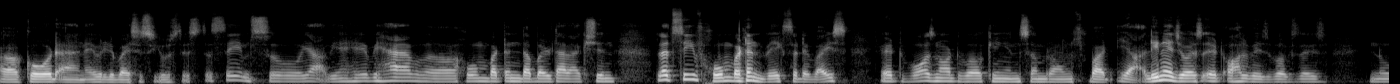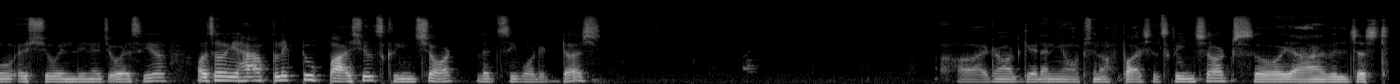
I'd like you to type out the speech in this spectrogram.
uh, code and every devices use this the same. So yeah we here we have uh, home button double tap action. Let's see if home button wakes the device it was not working in some ROMs but yeah lineage OS it always works. There is no issue in lineage OS here. Also we have click to partial screenshot. Let's see what it does. Uh, I do not get any option of partial screenshot so yeah I will just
